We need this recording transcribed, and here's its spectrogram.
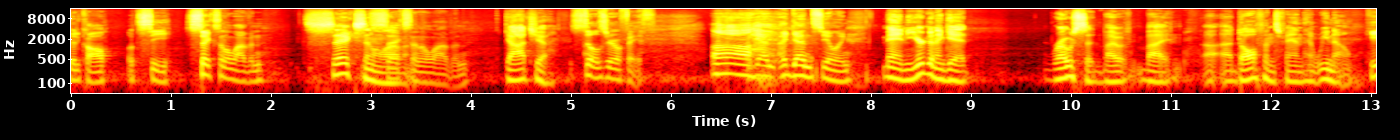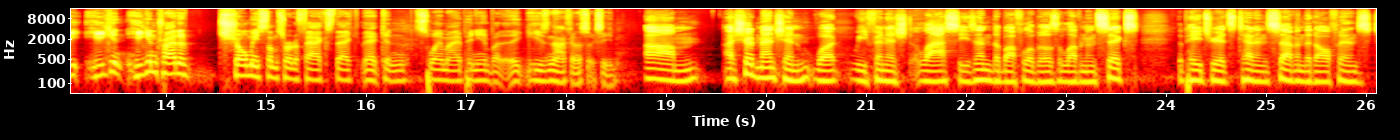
good call. Let's see. 6 and 11. Six and eleven. 6 and 11. Gotcha. Still zero faith. Uh, Again, again ceiling. man, you're gonna get roasted by by a, a Dolphins fan that we know. He he can he can try to show me some sort of facts that that can sway my opinion, but he's not going to succeed. Um, I should mention what we finished last season: the Buffalo Bills eleven and six, the Patriots ten and seven, the Dolphins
